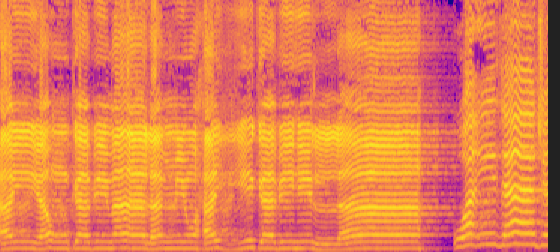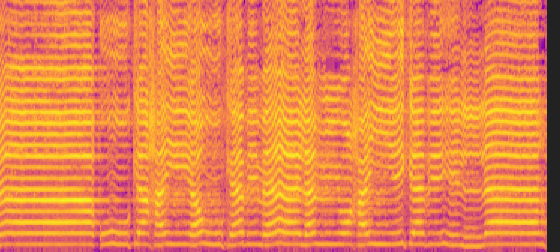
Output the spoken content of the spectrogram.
حيوك بما لم يحيك به الله. وإذا جاءوك حيوك بما لم يحيك به الله.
